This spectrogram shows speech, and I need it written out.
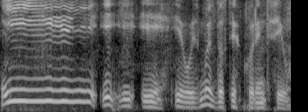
І, і, і, і, і візьмусь до тих корінців.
